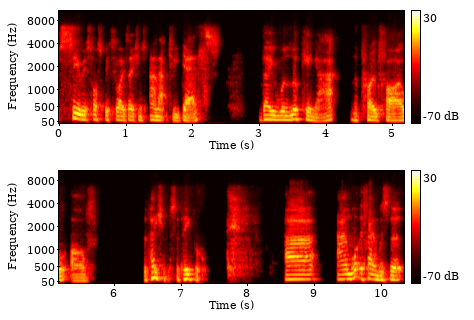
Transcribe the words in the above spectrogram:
serious hospitalizations and actually deaths, they were looking at the profile of the patients, the people. Uh, and what they found was that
